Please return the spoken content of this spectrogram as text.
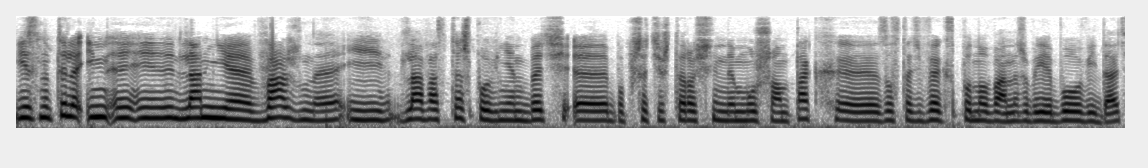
jest na tyle in, e, dla mnie ważny i dla Was też powinien być, bo przecież te rośliny muszą tak zostać wyeksponowane, żeby je było widać.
